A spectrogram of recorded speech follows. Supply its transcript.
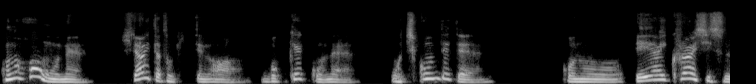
この本をね、開いた時っていうのは、僕結構ね、落ち込んでて、この AI クライシス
